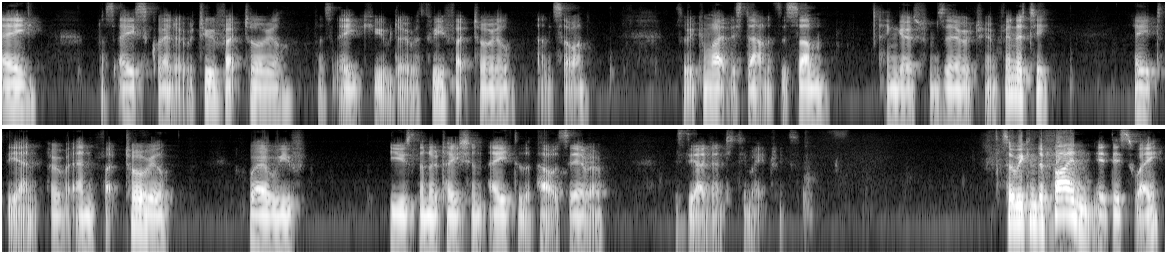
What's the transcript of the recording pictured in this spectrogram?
a plus a squared over 2 factorial plus a cubed over 3 factorial and so on. So we can write this down as the sum n goes from 0 to infinity a to the n over n factorial where we've used the notation a to the power 0 is the identity matrix. So we can define it this way,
